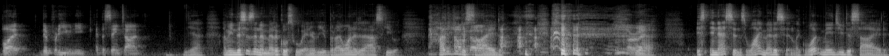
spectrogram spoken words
but they're pretty unique at the same time. Yeah. I mean, this isn't a medical school interview, but I wanted to ask you, how did Oh, you no. decide? All right. Yeah. It's, in essence, why medicine? Like, what made you decide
